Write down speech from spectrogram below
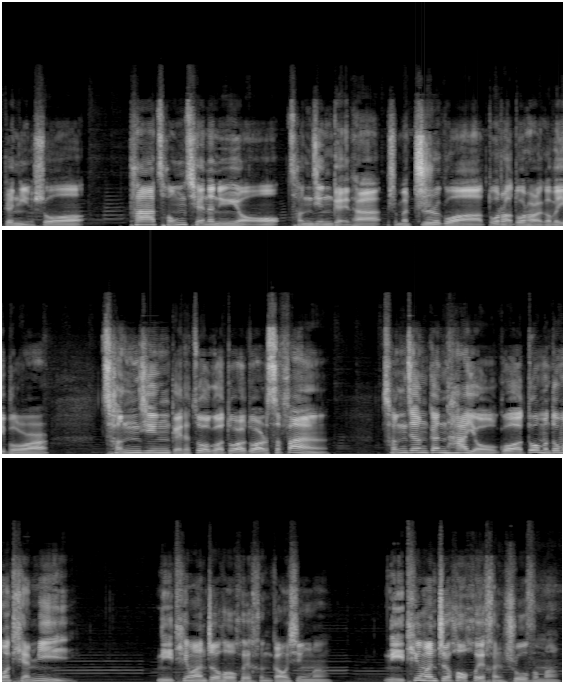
跟你说，他从前的女友曾经给他什么织过多少多少个围脖，曾经给他做过多少多少次饭，曾经跟他有过多么多么甜蜜，你听完之后会很高兴吗？你听完之后会很舒服吗？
